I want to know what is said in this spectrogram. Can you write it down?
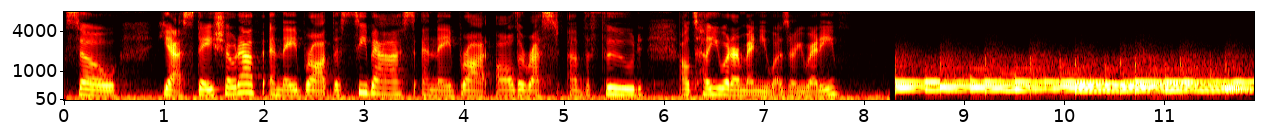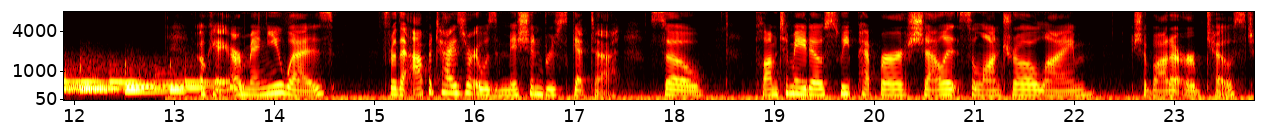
So, yes, they showed up and they brought the sea bass and they brought all the rest of the food. I'll tell you what our menu was. Are you ready? Okay, our menu was for the appetizer, it was mission bruschetta. So, plum tomato, sweet pepper, shallot, cilantro, lime, ciabatta herb toast.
